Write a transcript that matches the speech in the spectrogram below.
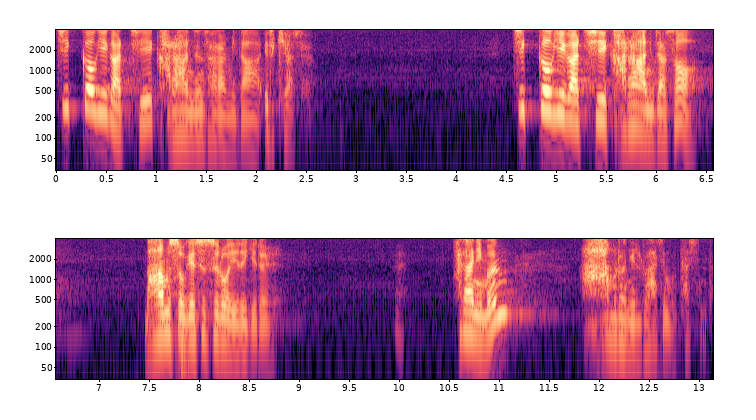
찌꺼기 같이 가라앉은 사람이다. 이렇게 하세요. 찌꺼기 같이 가라앉아서 마음속에 스스로 이르기를 하나님은 아무런 일도 하지 못하신다.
